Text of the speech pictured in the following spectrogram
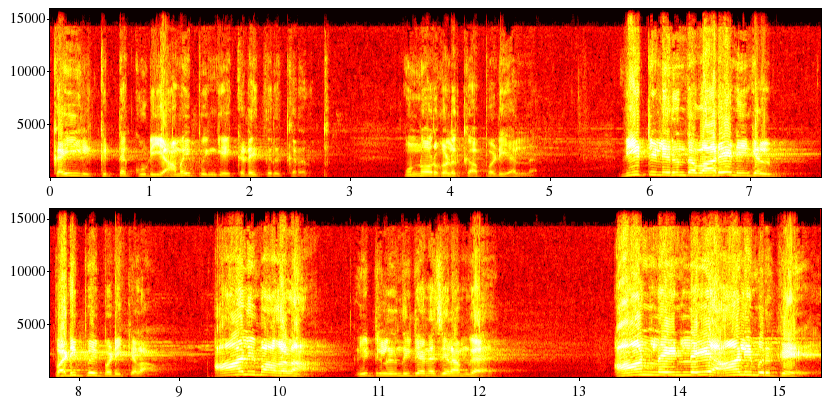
கையில் கிட்டக்கூடிய அமைப்பு இங்கே கிடைத்திருக்கிறது. முன்னோர்களுக்கு அப்படி அல்ல. வீட்டில் இருந்தவாறே நீங்கள் படிப்பை படிக்கலாம். ஆலிமாகலாம். வீட்டில் இருந்துக்கிட்டே என்ன செய்யலாம்ங்க? ஆன்லைன்லேயே ஆலிம் இருக்கு.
